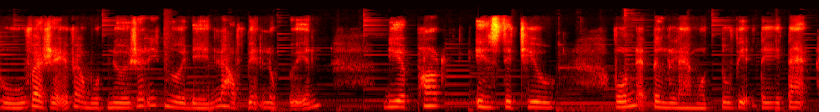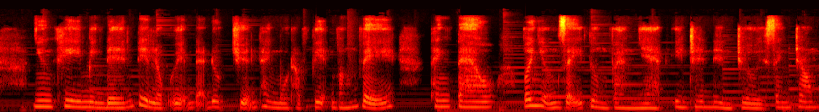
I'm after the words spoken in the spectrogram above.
thú và rẽ vào một nơi rất ít người đến là Học viện Lục Uyển, Deer Park Institute, vốn đã từng là một tu viện Tây Tạng nhưng khi mình đến thì Lộc Uyển đã được chuyển thành một học viện vắng vẻ, thanh tao với những dãy tường vàng nhạt in trên nền trời xanh trong.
